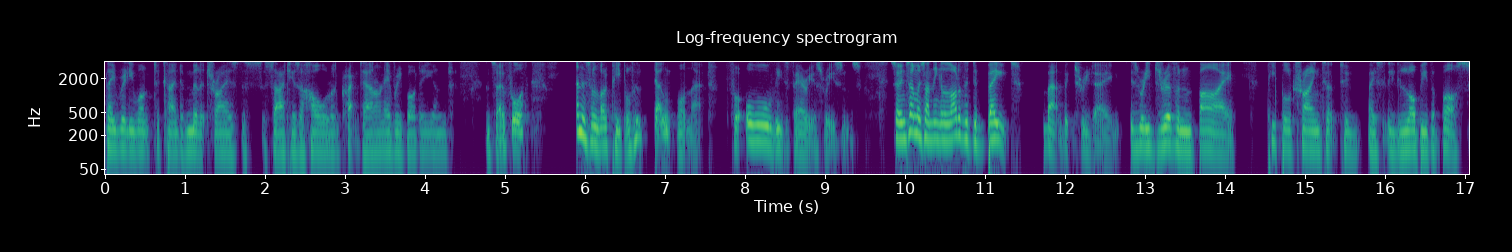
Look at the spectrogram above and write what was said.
they really want to kind of militarize the society as a whole and crack down on everybody and and so forth. And there's a lot of people who don't want that for all these various reasons. So in some ways, I think a lot of the debate about Victory Day is really driven by people trying to, to basically lobby the boss.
